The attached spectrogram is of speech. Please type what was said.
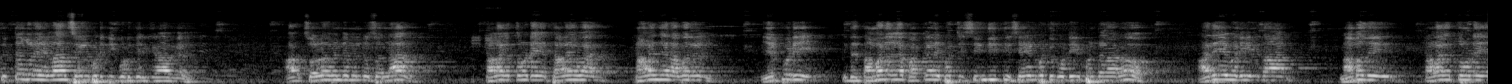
திட்டங்களை எல்லாம் செயல்படுத்தி கொடுத்திருக்கிறார்கள். சொல்ல வேண்டும் என்று சொன்னால் கழகத்தினுடைய தலைவர் கலைஞர் அவர்கள் எப்படி இந்த தமிழக மக்களை பற்றி சிந்தித்து செயல்பட்டு கொண்டிருக்கின்றாரோ அதே வழியில்தான் நமது கழகத்தினுடைய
